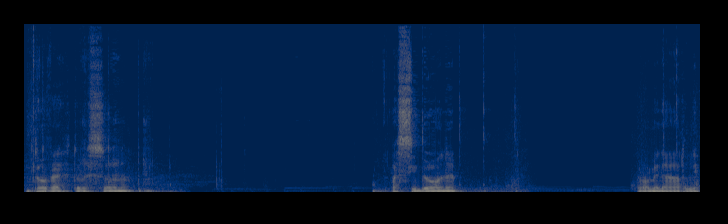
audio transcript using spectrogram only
Dove? Dove sono? A Sidone. Andiamo a menarli.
